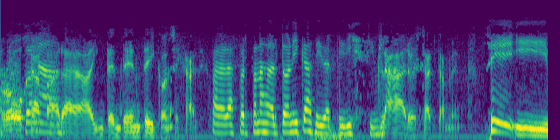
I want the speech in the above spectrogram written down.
roja para intendente y concejales. Para las personas daltónicas, divertidísimo. Claro, exactamente. Sí, y,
